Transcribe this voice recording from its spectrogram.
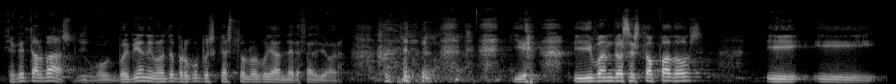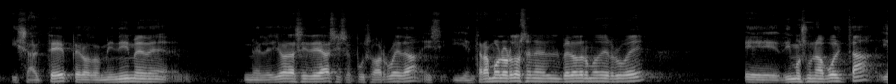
Dice, ¿qué tal vas? Digo, voy bien, digo, no te preocupes que esto los voy a enderezar yo ahora. y, iban dos escapados y, y, salté, pero Domini me, me, leyó las ideas y se puso a rueda y, y entramos los dos en el velódromo de Rubé eh, dimos una vuelta y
